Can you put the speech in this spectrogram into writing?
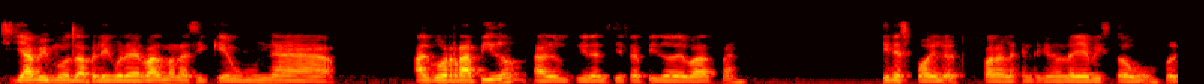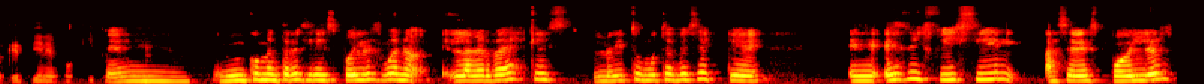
ya vimos la película de Batman, así que una, algo rápido, algo que quiero decir rápido de Batman, sin spoilers, para la gente que no lo haya visto aún, porque tiene poquito. Eh, un comentario sin spoilers, bueno, la verdad es que lo he dicho muchas veces que eh, es difícil hacer spoilers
